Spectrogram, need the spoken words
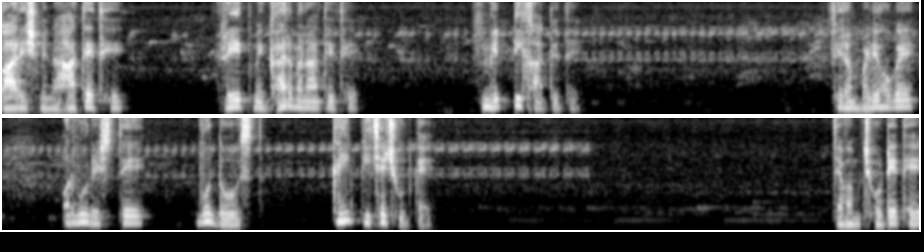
बारिश में नहाते थे, रेत में घर बनाते थे, मिट्टी खाते थे। फिर हम बड़े हो गए और वो रिश्ते, वो दोस्त कहीं पीछे छूट गए। जब हम छोटे थे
